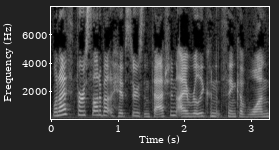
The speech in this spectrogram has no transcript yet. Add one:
when I first thought about hipsters and fashion, I really couldn't think of one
